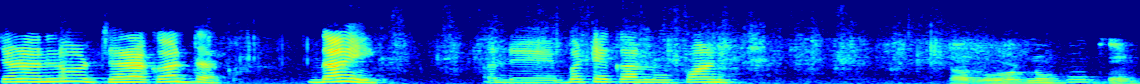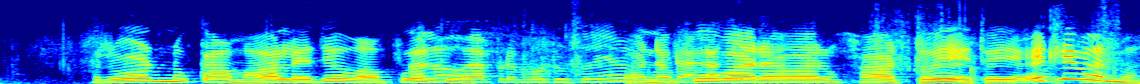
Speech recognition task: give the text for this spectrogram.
ચણા લોટ જરાક હળદર. દહીં અને બટેકાનું પાણી. રોડનું શું છે? રોડનું કામ હાલે જો. અને ફુવારા વાળું હાથ ધોયે ધોયે એટલી વારમાં?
